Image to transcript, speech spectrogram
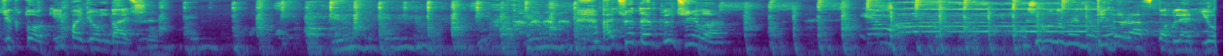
Тикток, и пойдем дальше. А что ты отключила? А що воно вибило? Пидораска, блядь, ё...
